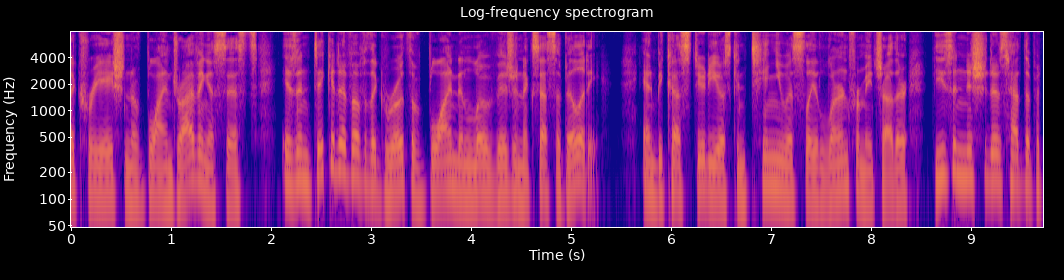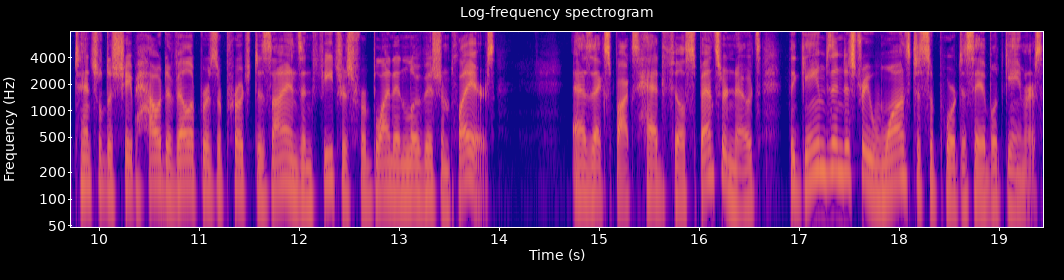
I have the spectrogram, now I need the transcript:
The creation of blind driving assists is indicative of the growth of blind and low vision accessibility. And because studios continuously learn from each other, these initiatives have the potential to shape how developers approach designs and features for blind and low vision players. As Xbox head Phil Spencer notes, the games industry wants to support disabled gamers.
